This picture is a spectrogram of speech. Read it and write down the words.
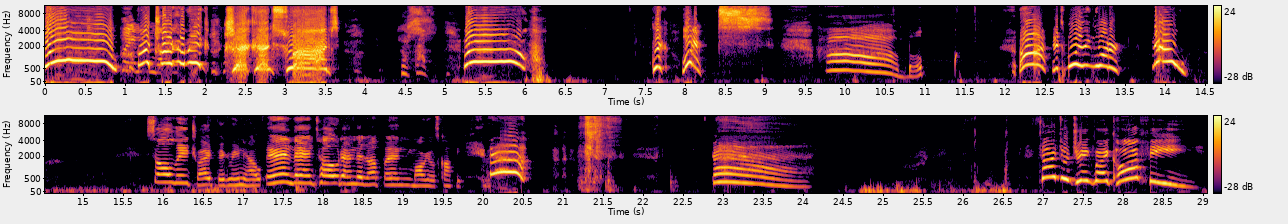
Woo! I'm trying to make chicken strips! Oh! Quick, water! SpongeBob. Ah! It's boiling water! No! So they tried figuring it out, and then Toad ended up in Mario's coffee. Ah! ah! Time to drink my coffee!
